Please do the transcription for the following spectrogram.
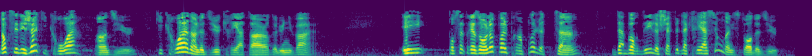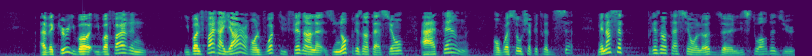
Donc, c'est des gens qui croient en Dieu, qui croient dans le Dieu créateur de l'univers. Et pour cette raison-là, Paul ne prend pas le temps d'aborder le chapitre de la création dans l'histoire de Dieu. Avec eux, il va, faire une il va le faire ailleurs. On le voit qu'il le fait dans une autre présentation à Athènes. On voit ça au chapitre 17. Mais dans cette présentation-là de l'histoire de Dieu,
